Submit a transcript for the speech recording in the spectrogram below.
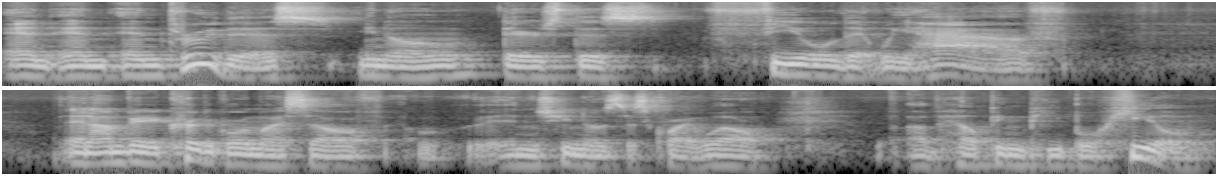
And and and through this you know there's this feel that we have. And i'm very critical of myself and she knows this quite well of helping people heal.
